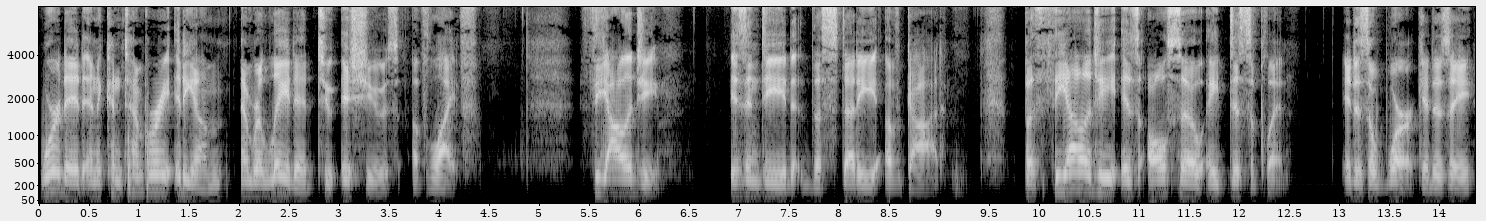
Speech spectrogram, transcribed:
worded in a contemporary idiom, and related to issues of life. Theology is indeed the study of God, but theology is also a discipline. It is a work. It is a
